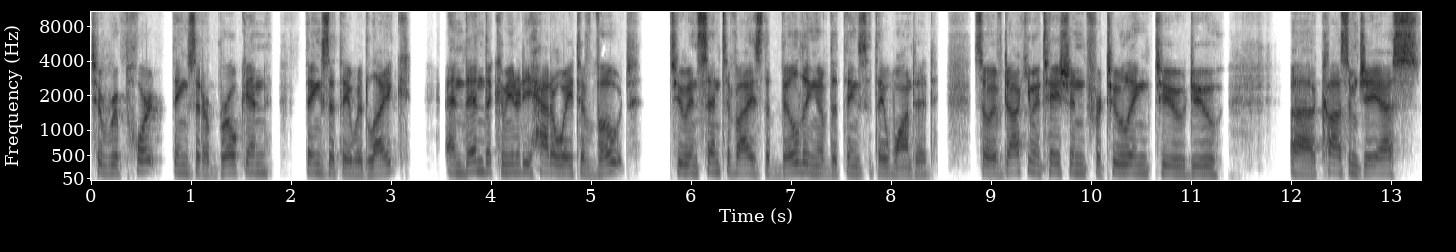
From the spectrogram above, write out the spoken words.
to report things that are broken, things that they would like, and then the community had a way to vote to incentivize the building of the things that they wanted. So if documentation for tooling to do uh, JS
